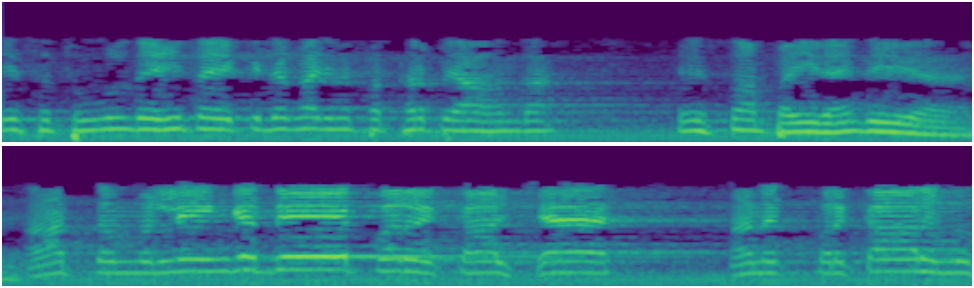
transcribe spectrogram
ਇਹ ਸਥੂਲ ਦੇ ਹੀ ਤਾਂ ਇੱਕ ਜਗ੍ਹਾ ਜਿਵੇਂ ਪੱਥਰ ਪਿਆ ਹੁੰਦਾ। ਇਸ ਤਾਂ ਪਈ ਰਹਿੰਦੀ ਹੈ। ਆਤਮ ਲਿੰਗ ਦੇ ਪ੍ਰਕਾਸ਼ੈ ਅਨੇਕ ਪ੍ਰਕਾਰ ਨੂੰ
